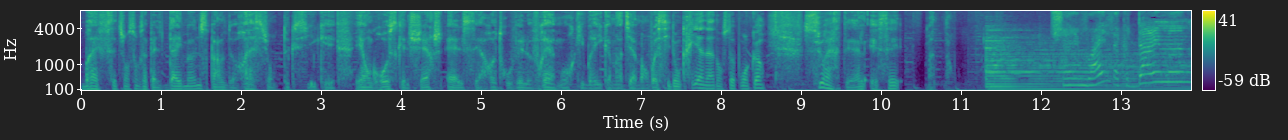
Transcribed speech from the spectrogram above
Bref, cette chanson qui s'appelle Diamonds parle de relations toxiques et, en gros ce qu'elle cherche, elle, c'est à retrouver le vrai amour qui brille comme un diamant. Voici donc Rihanna dans Stop encore sur RTL et c'est maintenant. Shine bright like a diamond.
